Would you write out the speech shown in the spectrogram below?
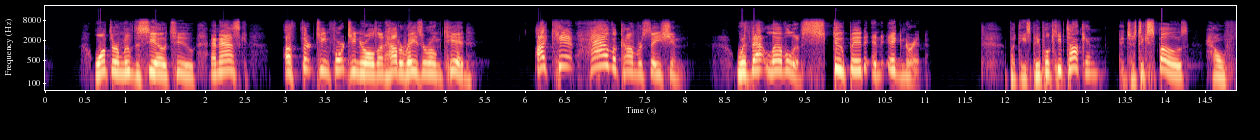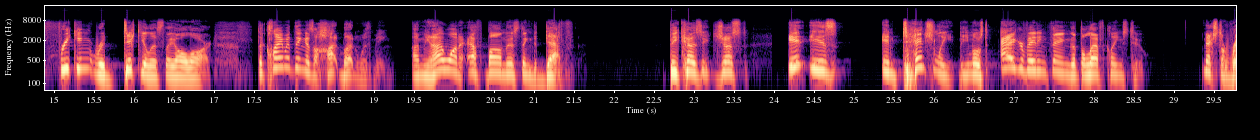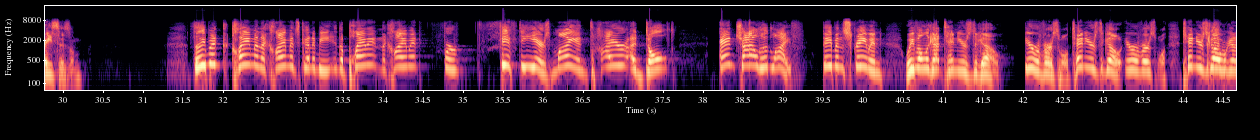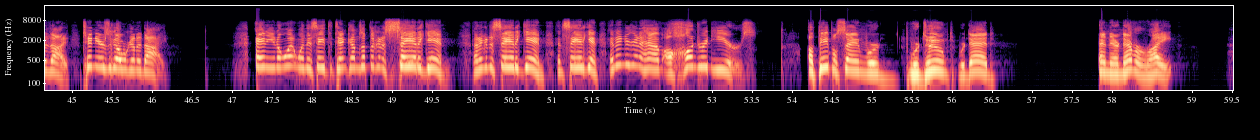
want to remove the CO2, and ask a 13, 14 year old on how to raise her own kid, I can't have a conversation with that level of stupid and ignorant. But these people keep talking and just expose how freaking ridiculous they all are. The climate thing is a hot button with me. I mean, I want to F bomb this thing to death because it just, it is intentionally the most aggravating thing that the left clings to next to racism. They've been claiming the climate's going to be the planet and the climate for 50 years, my entire adult and childhood life. They've been screaming, we've only got 10 years to go. Irreversible. 10 years to go. Irreversible. 10 years ago, we're going to die. 10 years ago, we're going to die. And you know what? When this 8 to 10 comes up, they're going to say it again. And they're going to say it again and say it again. And then you're going to have 100 years of people saying we're, we're doomed, we're dead. And they're never right.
